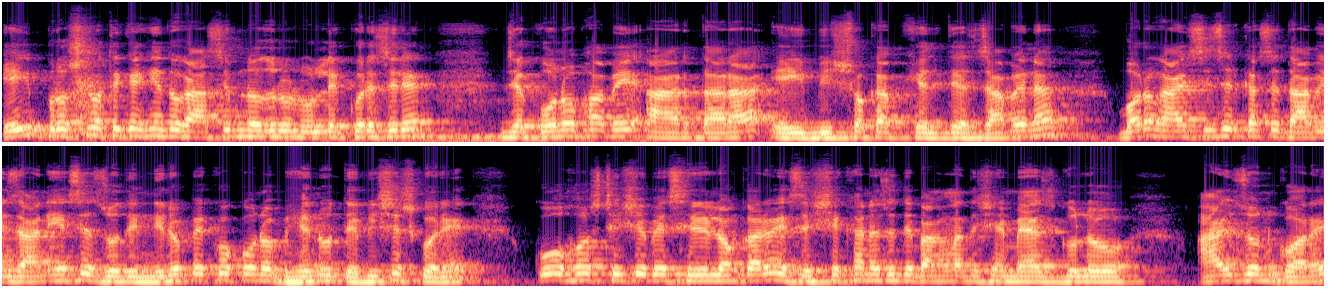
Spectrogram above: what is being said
এই প্রশ্ন থেকে কিন্তু আসিফ নজরুল উল্লেখ করেছিলেন যে কোনোভাবে আর তারা এই বিশ্বকাপ খেলতে যাবে না। বরং আইসিসির কাছে দাবি জানিয়েছে, যদি নিরপেক্ষ কোনো ভেন্যুতে, বিশেষ করে কো হোস্ট হিসেবে শ্রীলঙ্কা রয়েছে, সেখানে যদি বাংলাদেশের ম্যাচগুলো আয়োজন করে,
